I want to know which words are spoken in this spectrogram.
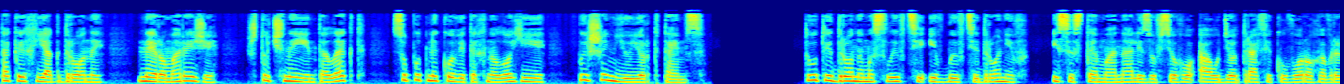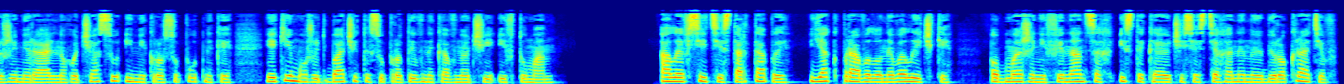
таких як дрони, нейромережі, штучний інтелект, супутникові технології, пише New York Times. Тут і дрони-мисливці, і вбивці дронів, і системи аналізу всього аудіотрафіку ворога в режимі реального часу, і мікросупутники, які можуть бачити супротивника вночі і в туман. Але всі ці стартапи, як правило, невеличкі, обмежені в фінансах і стикаючися з тяганиною бюрократів,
